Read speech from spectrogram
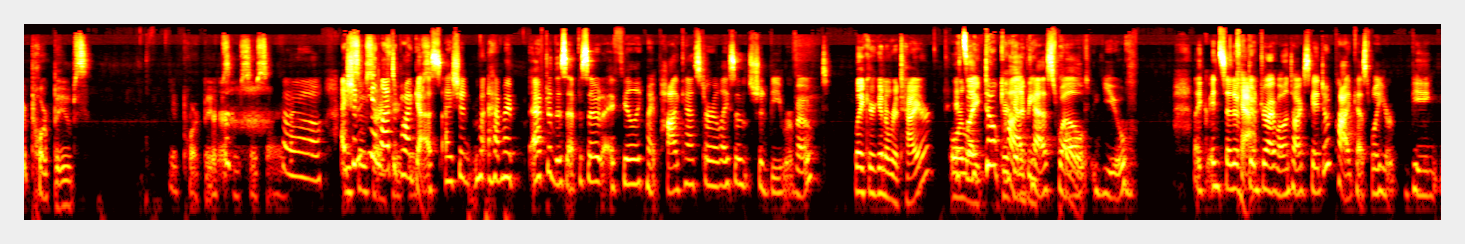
Your poor boobs. Your poor boobs. I'm so sorry. Oh, I I'm shouldn't be sorry allowed to your boobs. podcast. I should have my after this episode. I feel like my podcaster license should be revoked. Like you're gonna retire, or it's like, like, don't you're podcast while you like instead of Cat. don't drive while intoxicated. Don't podcast while you're being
